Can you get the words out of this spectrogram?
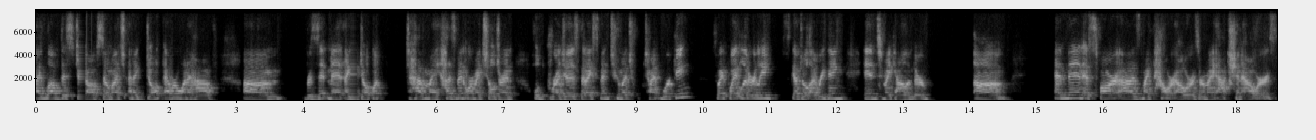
I love this job so much, and I don't ever want to have um, resentment. I don't want to have my husband or my children hold grudges that I spend too much time working. So I quite literally schedule everything into my calendar. Um, and then as far as my power hours or my action hours,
